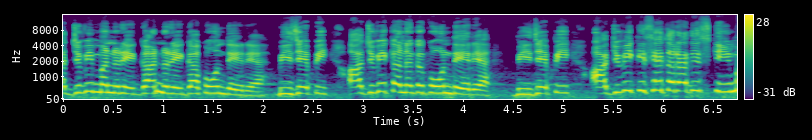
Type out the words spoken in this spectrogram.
ਅੱਜ ਵੀ ਮਨਰੇਗਾ ਨਰੇਗਾ ਕੌਣ ਦੇ ਰਿਹਾ ਬੀਜੇਪੀ ਅੱਜ ਵੀ ਕਣਕ ਕੌਣ ਦੇ ਰਿਹਾ ਬੀਜੇਪੀ ਅੱਜ ਵੀ ਕਿਸੇ ਤਰ੍ਹਾਂ ਦੀ ਸਕੀਮ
